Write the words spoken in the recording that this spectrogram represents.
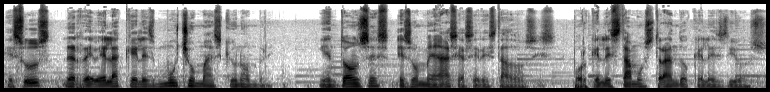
Jesús les revela que Él es mucho más que un hombre. Y entonces eso me hace hacer esta dosis, porque Él está mostrando que Él es Dios.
